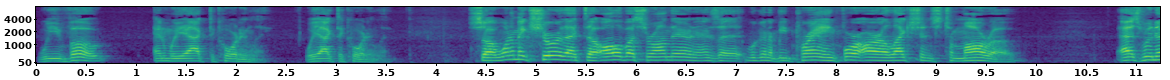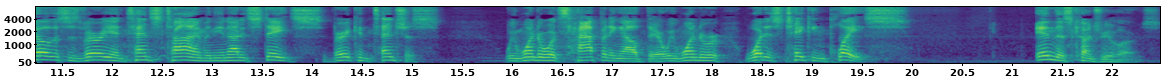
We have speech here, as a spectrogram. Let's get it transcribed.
we vote and we act accordingly. We act accordingly so I want to make sure that uh, all of us are on there, and as a, we're going to be praying for our elections tomorrow. As we know, this is a very intense time in the United States, very contentious. We wonder what's happening out there. We wonder what is taking place in this country of ours.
